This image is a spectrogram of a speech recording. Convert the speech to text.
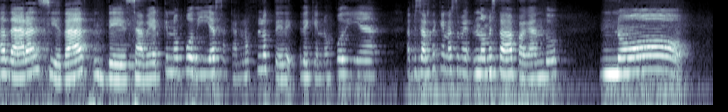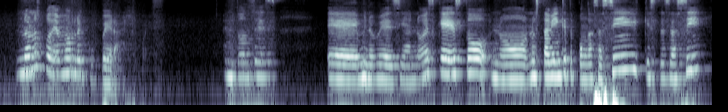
a dar ansiedad de saber que no podía sacarlo a flote, de, que no podía, a pesar de que no, me, no me estaba pagando, no, no nos podíamos recuperar. Pues. Entonces, eh, mi novio decía, no, es que esto no, no está bien que te pongas así, que estés así,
